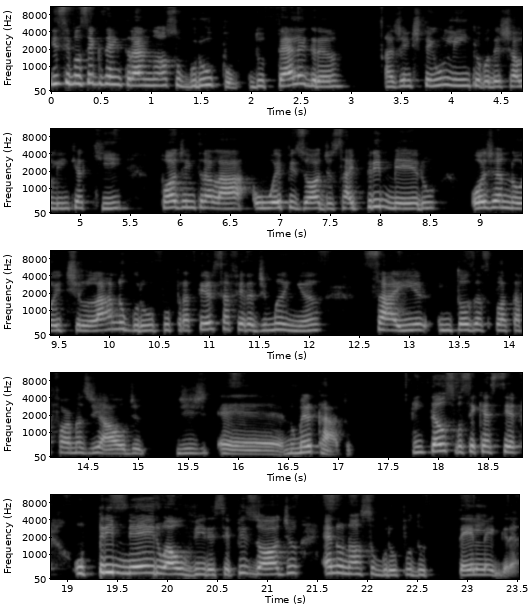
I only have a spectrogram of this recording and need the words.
E se você quiser entrar no nosso grupo do Telegram, a gente tem um link, eu vou deixar o link aqui. Pode entrar lá, o episódio sai primeiro, hoje à noite, lá no grupo, para terça-feira de manhã sair em todas as plataformas de áudio de, é, no mercado. Então, se você quer ser o primeiro a ouvir esse episódio, é no nosso grupo do Telegram.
